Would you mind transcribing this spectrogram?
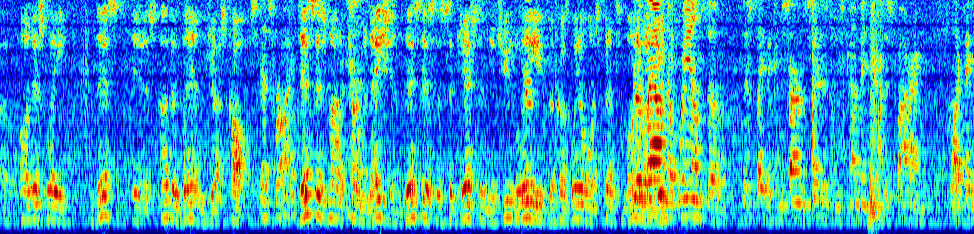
uh, on this lead, this is other than just cause. That's right. This is not a termination, this is a suggestion that you leave because we don't want to spend some money You're allowing on the you. whims of just say the concerned citizens come in here just firing, like they You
